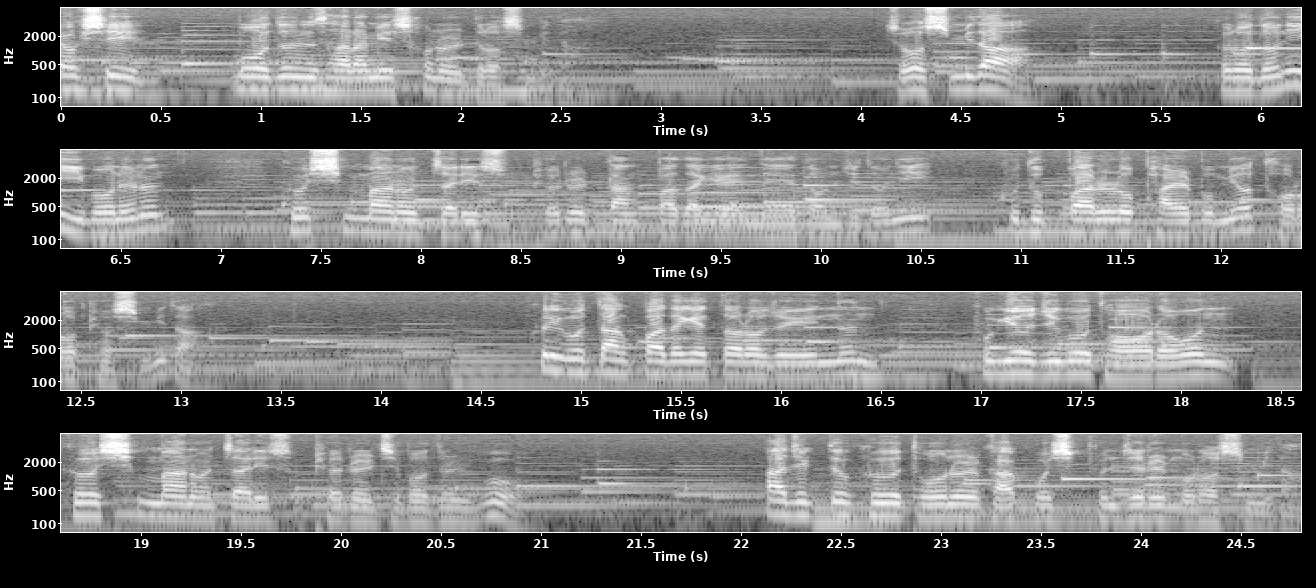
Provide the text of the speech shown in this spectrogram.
역시 모든 사람이 손을 들었습니다. 좋습니다. 그러더니 이번에는 그 10만 원짜리 수표를 땅바닥에 내던지더니 구둣발로 밟으며 더럽혔습니다. 그리고 땅바닥에 떨어져 있는 구겨지고 더러운 그 10만 원짜리 수표를 집어들고 아직도 그 돈을 갖고 싶은지를 물었습니다.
